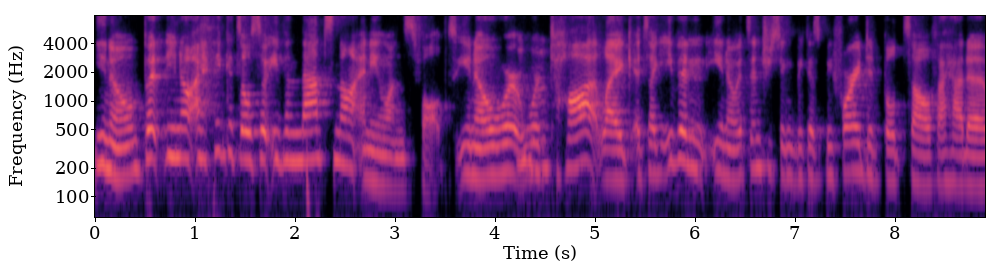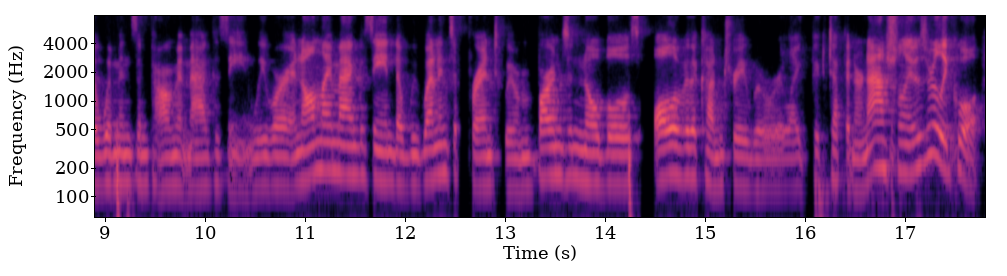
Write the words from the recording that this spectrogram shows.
you know but you know i think it's also even that's not anyone's fault you know we're mm-hmm. we're taught like it's like even you know it's interesting because before i did bold self i had a women's empowerment magazine. We were an online magazine that we went into print. We were in barnes and nobles all over the country. We were like picked up internationally. It was really cool.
